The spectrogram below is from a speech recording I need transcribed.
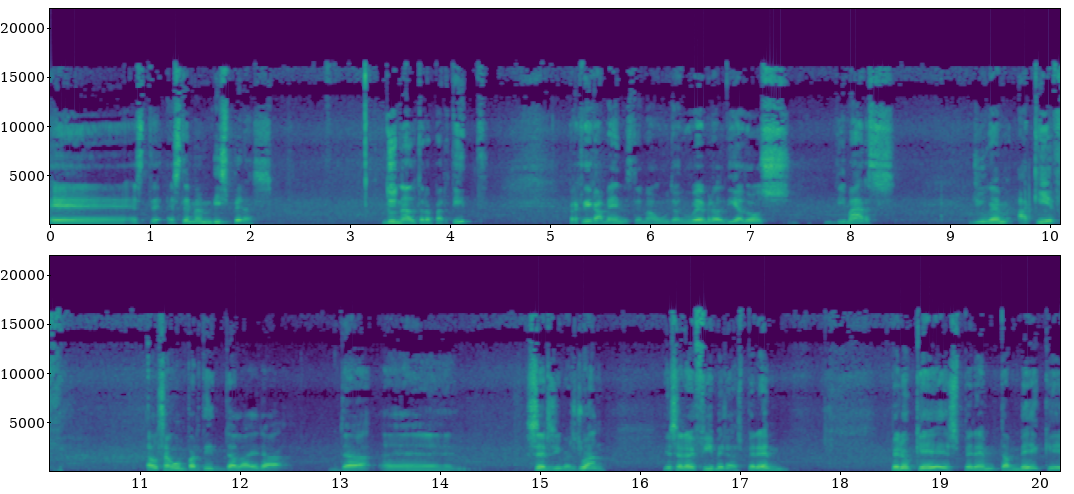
eh, este, estem en vísperes d'un altre partit, pràcticament, estem a 1 de novembre, el dia 2, dimarts, juguem a Kiev. El segon partit de l'era de eh, Sergi Berjuan, que serà efímera, esperem, però que esperem també que,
